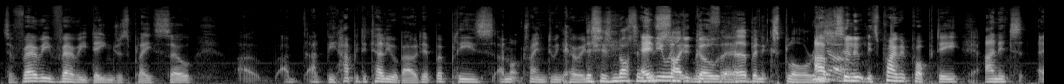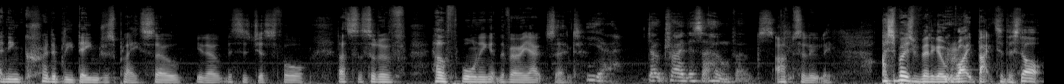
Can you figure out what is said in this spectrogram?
It's a very, very dangerous place. So uh, I'd, I'd be happy to tell you about it, but please, I'm not trying to encourage This is not an anyone to go for there. urban explorers. Absolutely, it's private property, Yeah. and it's an incredibly dangerous place. So you know, this is just for that's the sort of health warning at the very outset. Yeah. Don't try this at home, folks. Absolutely. I suppose we better go right back to the start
